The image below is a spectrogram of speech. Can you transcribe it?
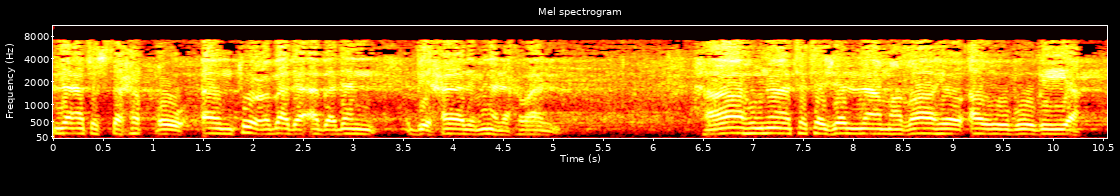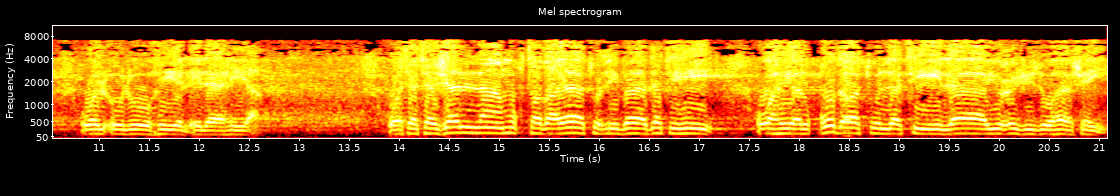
لا تستحق أن تعبد أبدا بحال من الأحوال. ها هنا تتجلى مظاهر الربوبية والألوهية الإلهية. وتتجلى مقتضيات عبادته وهي القدرة التي لا يعجزها شيء.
